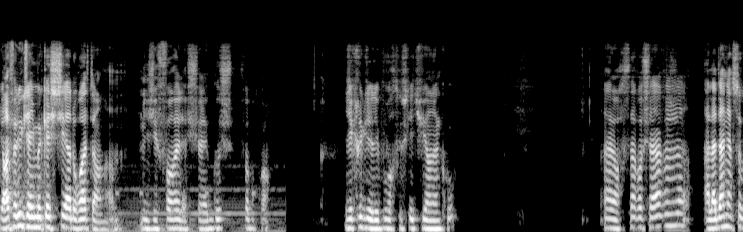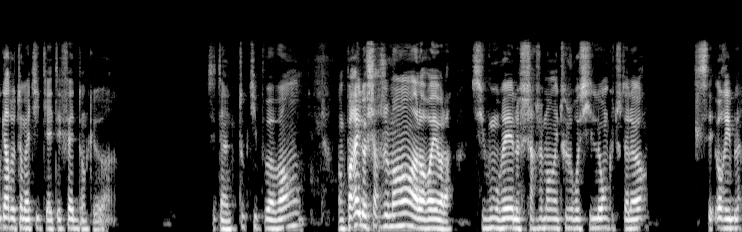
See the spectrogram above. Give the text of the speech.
Il aurait fallu que j'aille me cacher à droite. hein. Mais j'ai foiré là, je suis à la gauche. Je sais pas pourquoi. J'ai cru que j'allais pouvoir tous les tuer en un coup. Alors, ça recharge. À la dernière sauvegarde automatique qui a été faite, donc... euh, C'était un tout petit peu avant. Donc pareil, le chargement, alors ouais, voilà. Si vous mourrez, le chargement est toujours aussi long que tout à l'heure. C'est horrible.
